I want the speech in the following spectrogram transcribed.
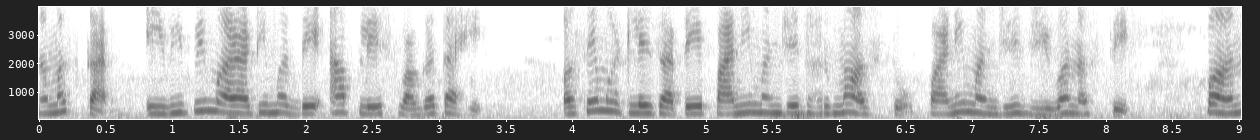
नमस्कार. ए व्ही पी मराठीमध्ये आपले स्वागत आहे. असे म्हटले जाते पाणी म्हणजे धर्म असतो पाणी म्हणजे जीवन असते. पण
